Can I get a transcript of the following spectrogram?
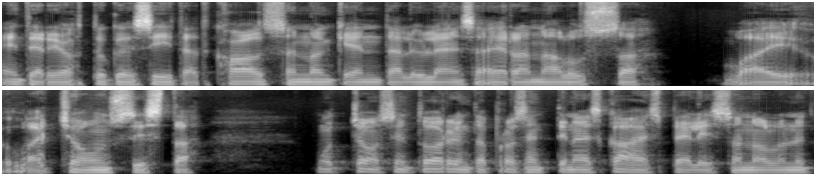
En tiedä johtuuko siitä, että Carlson on kentällä yleensä erän alussa vai, vai Jonesista, mutta Jonesin torjuntaprosentti näissä kahdessa pelissä on ollut nyt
